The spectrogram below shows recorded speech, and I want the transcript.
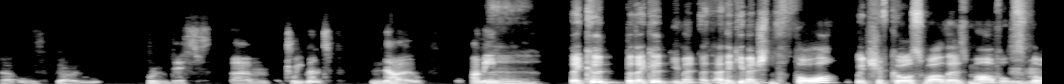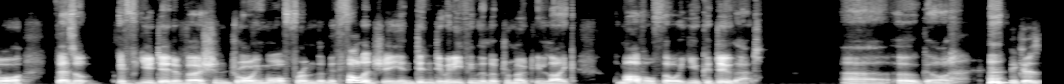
Turtles go through this um treatment? No. I mean, Uh, they could, but they could. You meant, I think you mentioned Thor, which of course, while there's Marvel's Mhm. Thor, there's a if you did a version drawing more from the mythology and didn't do anything that looked remotely like the Marvel Thor, you could do that. Uh, oh god. because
